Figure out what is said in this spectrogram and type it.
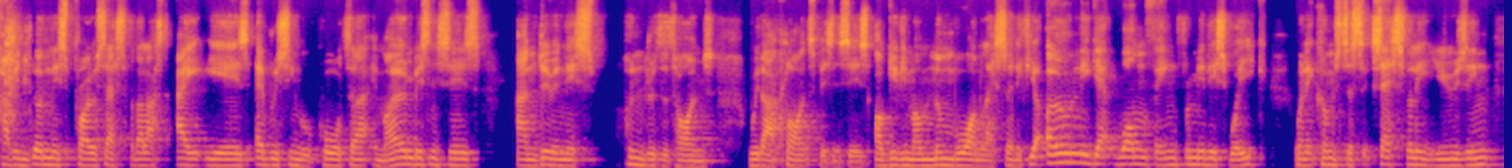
having done this process for the last eight years, every single quarter in my own businesses, and doing this hundreds of times with our clients' businesses. I'll give you my number one lesson. If you only get one thing from me this week when it comes to successfully using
